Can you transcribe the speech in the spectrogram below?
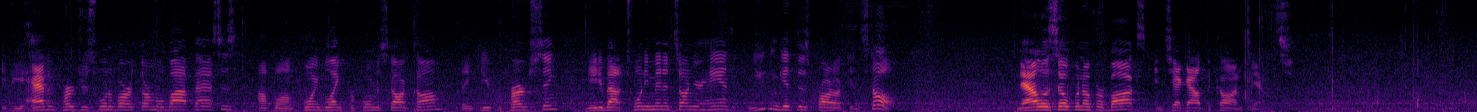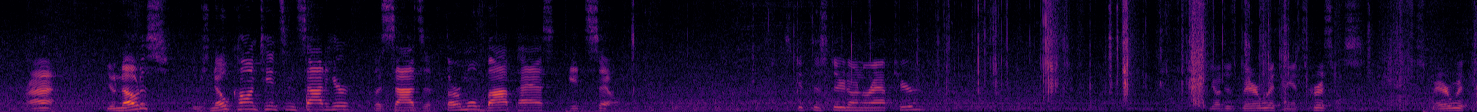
If you haven't purchased one of our thermal bypasses, hop on pointblankperformance.com. Thank you for purchasing. You need about 20 minutes on your hands, and you can get this product installed. Now let's open up our box and check out the contents. Right, you'll notice there's no contents inside here besides the thermal bypass itself. Let's get this dude unwrapped here. Y'all just bear with me, it's Christmas. Just bear with me.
